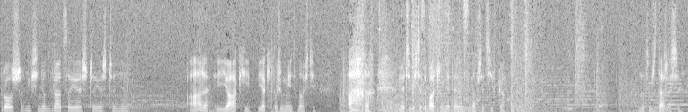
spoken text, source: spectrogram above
Proszę, niech się nie odwraca jeszcze, jeszcze nie. Ale jaki, jaki poziom umiejętności. A, no oczywiście zobaczył mnie ten z naprzeciwka. No cóż, zdarza się.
